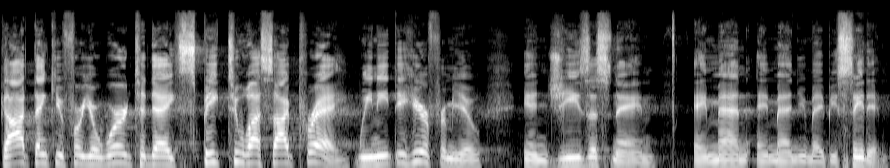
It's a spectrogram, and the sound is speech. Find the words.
God, thank you for your word today. Speak to us, I pray. We need to hear from you. In Jesus' name, amen. Amen. You may be seated.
